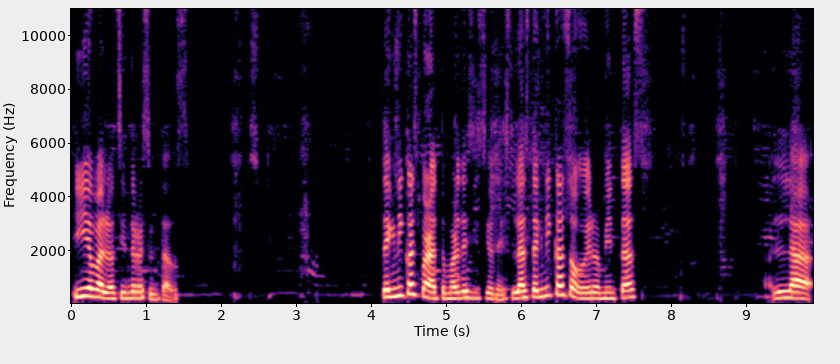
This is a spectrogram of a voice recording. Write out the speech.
y evaluación de resultados. Técnicas para tomar decisiones. Las técnicas o herramientas la,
